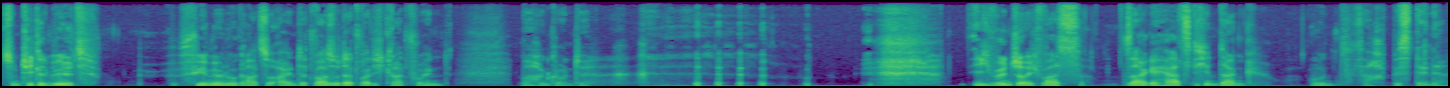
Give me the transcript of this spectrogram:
zum Titelbild fiel mir nur gerade so ein. Das war so das, was ich gerade vorhin machen konnte. ich wünsche euch was sage herzlichen Dank und sag bis denne.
